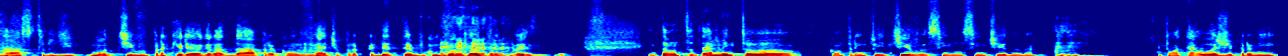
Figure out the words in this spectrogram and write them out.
rastro de motivo para querer agradar, para confete uhum. ou para perder tempo com qualquer outra coisa. Então, tudo é muito contraintuitivo, assim, num sentido, né? Então, até hoje, para mim,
